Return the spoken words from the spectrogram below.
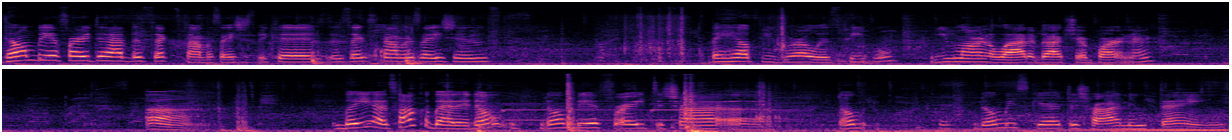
don't be afraid to have the sex conversations because the sex conversations they help you grow as people. You learn a lot about your partner. Um, but yeah, talk about it. Don't don't be afraid to try. Uh, don't don't be scared to try new things.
